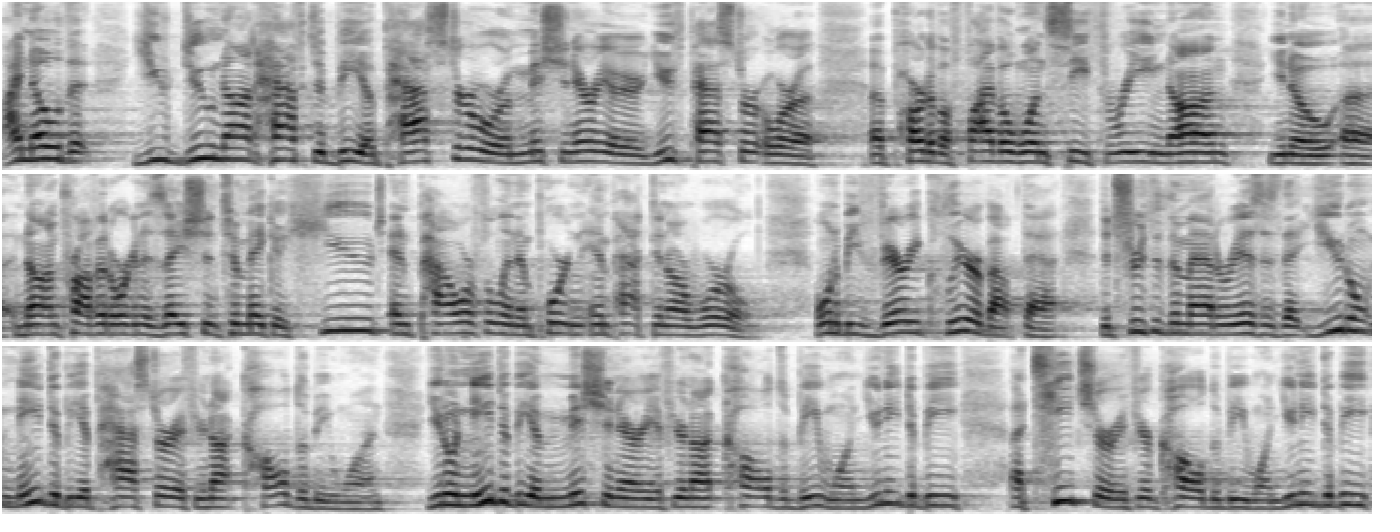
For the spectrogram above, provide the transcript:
I know that you do not have to be a pastor or a missionary or a youth pastor or a, a part of a 501c3 non, you know, uh, nonprofit organization to make a huge and powerful and important impact in our world. I want to be very clear about that. The truth of the matter is, is that you don't need to be a pastor if you're not called to be one. You don't need to be a missionary if you're not called to be one. You need to be a teacher if you're called to be one. You need to be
